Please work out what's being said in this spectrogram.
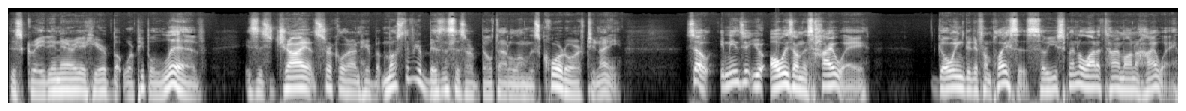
this grade in area here, but where people live is this giant circle around here, but most of your businesses are built out along this corridor of 290. So it means that you're always on this highway, going to different places. So you spend a lot of time on a highway.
